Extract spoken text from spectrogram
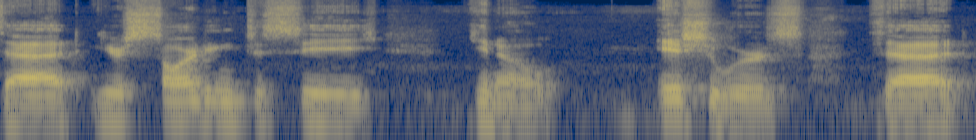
that you're starting to see, you know, issuers that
